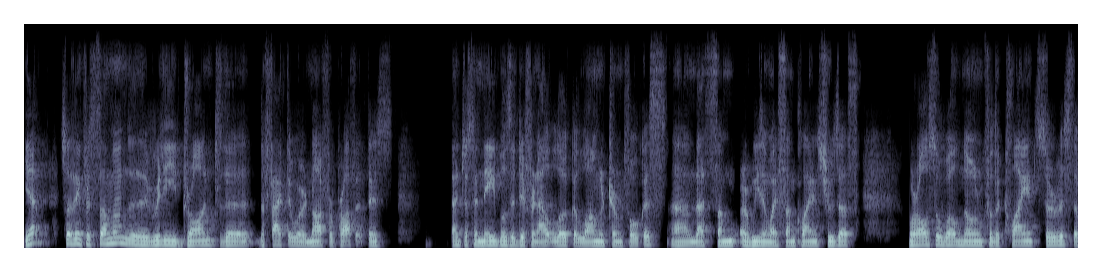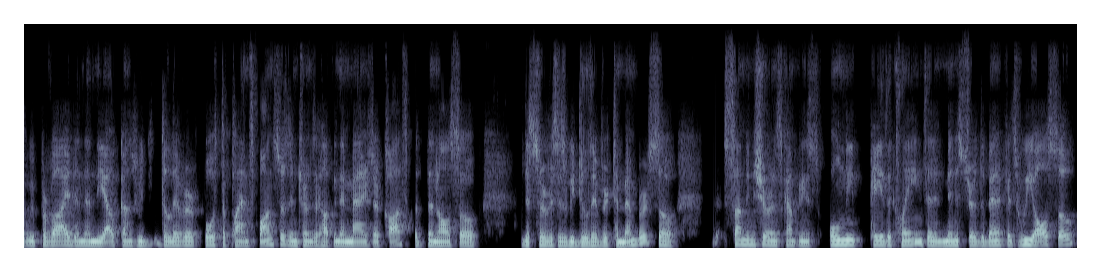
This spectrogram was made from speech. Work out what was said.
Yeah. So I think for some of them, they're really drawn to the the fact that we're not for profit. There's that just enables a different outlook, a longer term focus. Um, that's some a reason why some clients choose us. We're also well known for the client service that we provide and then the outcomes we deliver, both to plan sponsors in terms of helping them manage their costs, but then also the services we deliver to members. So some insurance companies only pay the claims and administer the benefits. We also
